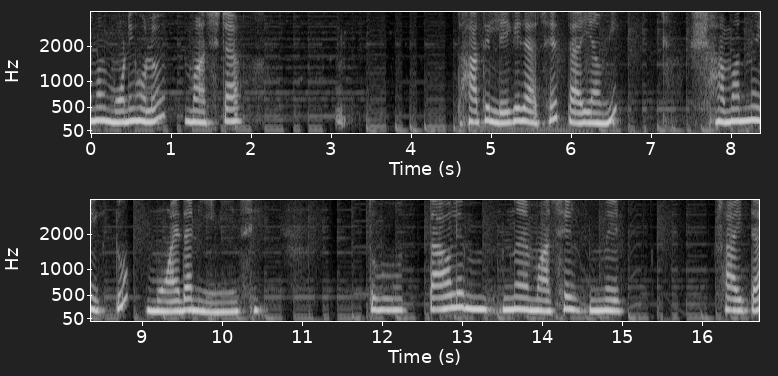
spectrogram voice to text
আমার মনে হলো মাছটা হাতে লেগে যাচ্ছে, তাই আমি সামান্য একটু ময়দা নিয়ে নিয়েছি। তো তাহলে মাছের ফ্রাইটা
